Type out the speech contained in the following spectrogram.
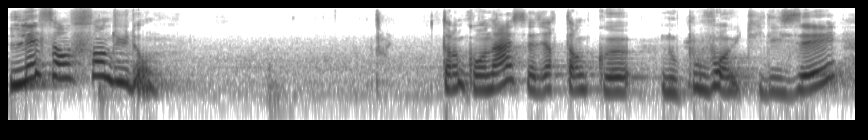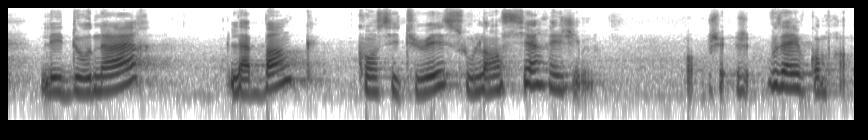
Les enfants du don. Tant qu'on a, c'est-à-dire tant que nous pouvons utiliser les donneurs, la banque constituée sous l'Ancien Régime. vous allez comprendre.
